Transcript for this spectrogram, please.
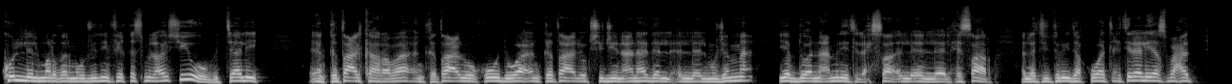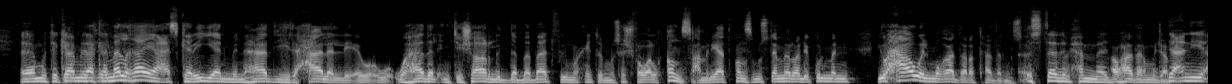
كل المرضى الموجودين في قسم ال ICU وبالتالي انقطاع الكهرباء انقطاع الوقود وانقطاع الأكسجين عن هذا المجمع يبدو عملية الاحصار الحصار التي تريدها قوات الاحتلال هي أصبحت آه، متكاملة لكن ما الغاية عسكريا من هذه الحالة اللي وهذا الانتشار للدبابات في محيط المستشفى والقنص؟ عمليات قنص مستمرة لكل من يحاول مغادرة هذا المستشفى أستاذ محمد أو هذا المجمع. دعني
